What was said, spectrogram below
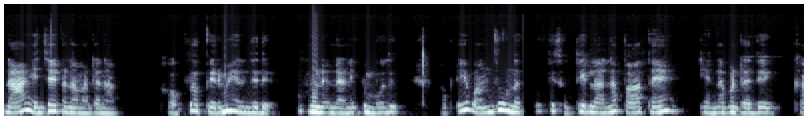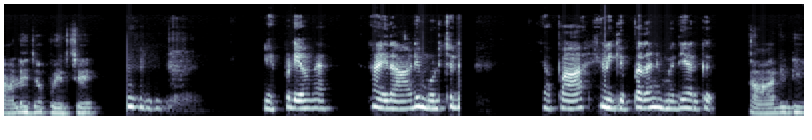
நான் என்ஜாய் பண்ண மாட்டேனா? அவ்வளோ பெருமையா இருந்தது. உன்னை நினைக்கும் போது. அப்படியே வந்து உன்னை தூக்கி சுத்திடலான்னு பார்த்தேன். என்ன பண்றது? காலேஜா போயிடுச்சு எப்படியாங்க நான் இதை ஆடி முடிச்சிட்டேன். அப்பா எனக்கு இப்பதான் நிம்மதியா இருக்கு. சாரிடி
